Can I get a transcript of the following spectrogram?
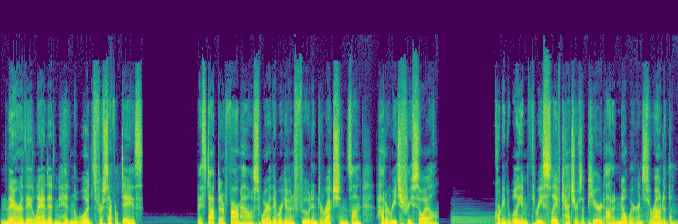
And there, they landed and hid in the woods for several days. They stopped at a farmhouse where they were given food and directions on how to reach free soil. According to William, three slave catchers appeared out of nowhere and surrounded them.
